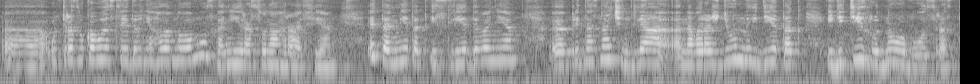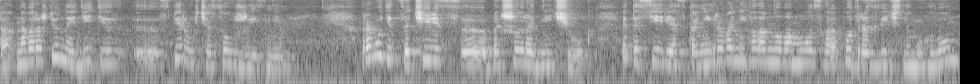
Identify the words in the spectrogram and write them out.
Э, Ультразвуковое исследование головного мозга, нейросонография, это метод исследования, э, предназначен для новорожденных деток и детей грудного возраста. Новорожденные дети с первых часов жизни. Проводится через э, большой родничок. Это серия сканирований головного мозга под различным углом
